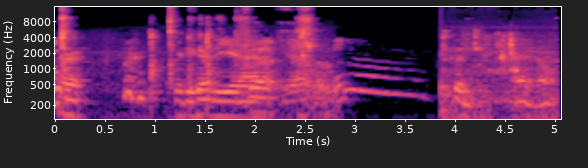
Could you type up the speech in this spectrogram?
Ooh. Alright. Did you hear the? Uh, Yeah, yeah. Good. I don't know.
